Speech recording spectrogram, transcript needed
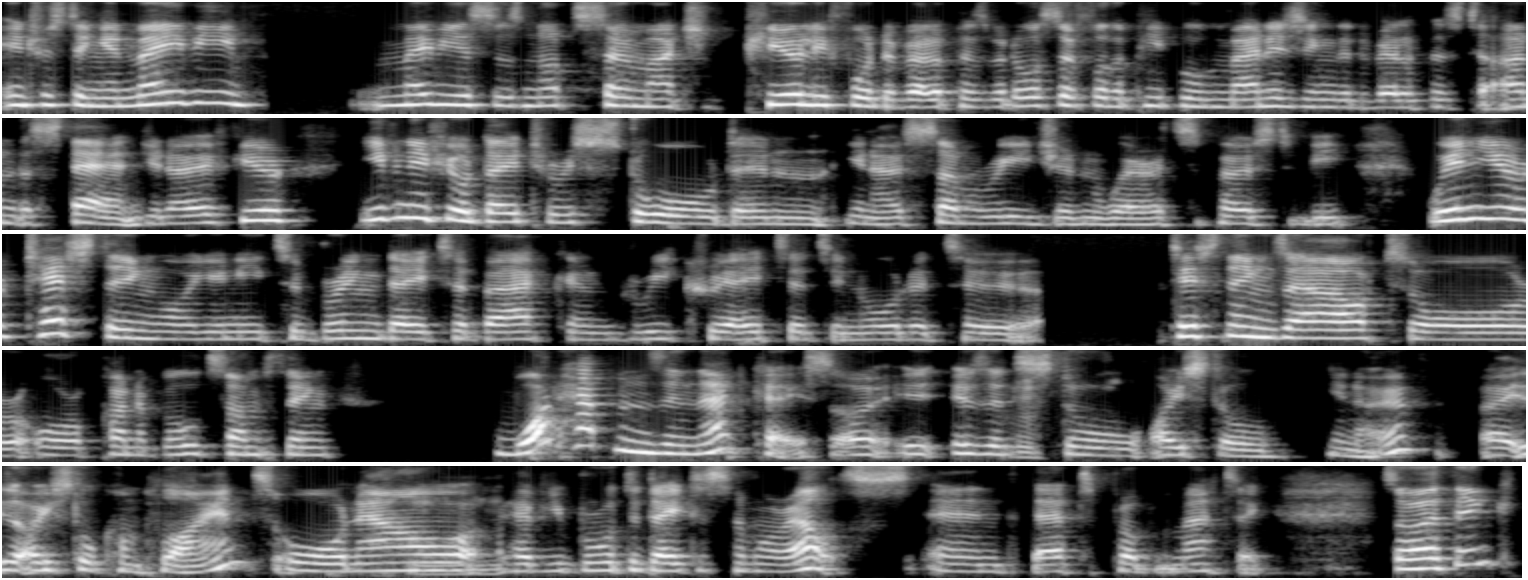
interesting, and maybe maybe this is not so much purely for developers but also for the people managing the developers to understand you know if you're even if your data is stored in you know some region where it's supposed to be when you're testing or you need to bring data back and recreate it in order to test things out or or kind of build something what happens in that case is it hmm. still are you still you know are you still compliant or now mm. have you brought the data somewhere else and that's problematic so i think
